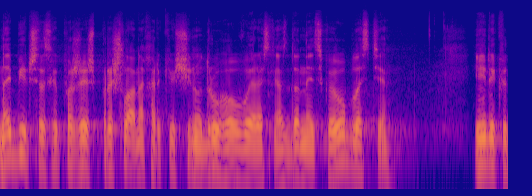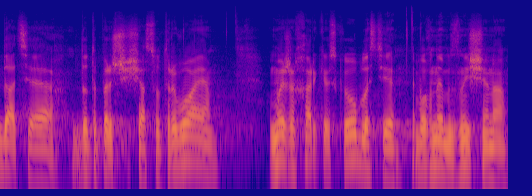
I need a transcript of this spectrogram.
Найбільше цих пожеж прийшла на Харківщину 2 вересня з Донецької області. Її ліквідація до теперішнього часу триває. В межах Харківської області вогнем знищено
